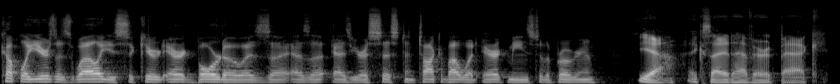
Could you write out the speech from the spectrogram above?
couple of years as well. You secured Eric Bordeaux as a, as a, as your assistant. Talk about what Eric means to the program. Yeah, excited to have Eric back.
